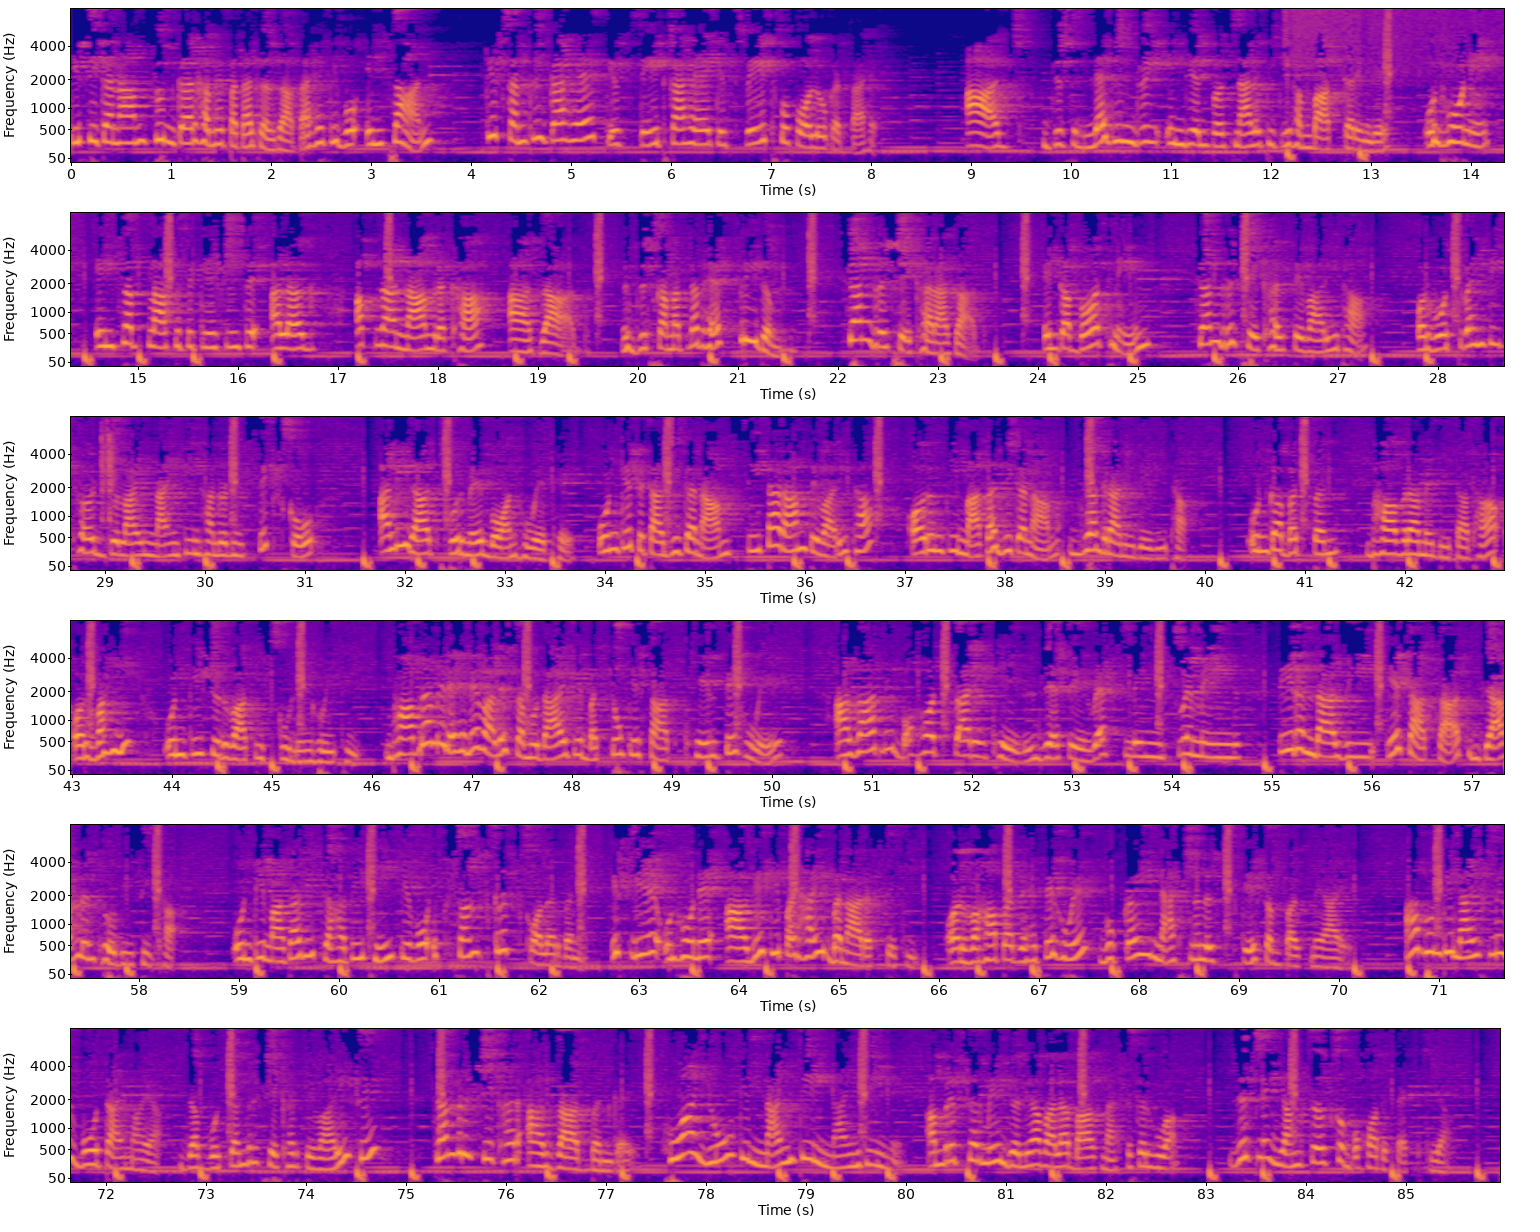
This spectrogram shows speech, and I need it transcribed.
किसी का नाम सुनकर हमें पता चल जाता है कि वो इंसान किस कंट्री का है, किस स्टेट का है, किस फेथ को फॉलो करता है। आज जिस लेजेंडरी इंडियन पर्सनालिटी की हम बात करेंगे, उन्होंने इन सब क्लासिफिकेशन से अलग अपना नाम रखा आज़ाद, जिसका मतलब है फ्रीडम चंद्रशेखर आज़ाद। इनका बर्थ नेम चंद्रशेखर तिवारी था। और वो 23 जुलाई 1906 को अलीराजपुर में बॉर्न हुए थे। उनके पिताजी का नाम सीताराम तिवारी था और उनकी माताजी का नाम जगरानी देवी था। उनका बचपन भावरा में बीता था और वहीं उनकी शुरुआती स्कूलिंग हुई थी। भावरा में रहने वाले समुदाय के बच्चों के साथ खेलते हुए आज़ाद ने बहुत सारे खेल, जैसे रेसलिंग स्विमिंग तीरंदाजी के साथ साथ जैवलिन थ्रो भी सीखा। उनकी माताजी चाहती थी कि वो एक संस्कृत स्कॉलर बने। इसलिए उन्होंने आगे की पढ़ाई बनारस से की और वहाँ पर रहते हुए वो कई नेशनलिस्ट के संपर्क में आए। अब उनकी लाइफ में वो टाइम आया जब वो चंद्रशेखर तिवारी से चंद्रशेखर आज़ाद बन गए। हुआ यूँ कि 1919 में अमृतसर में जलियांवाला बाग मैसेकर हुआ। जिसने यंगस्टर्स को बहुत इफ़ेक्ट किया।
